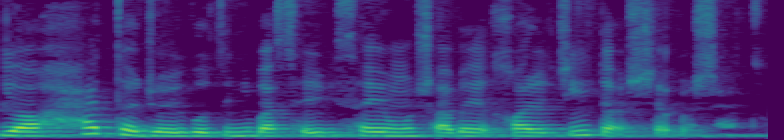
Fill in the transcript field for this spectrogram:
یا حتی جایگزینی با سرویس های مشابه خارجی داشته باشد.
